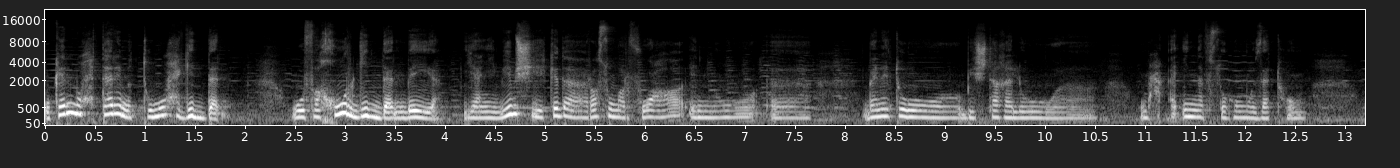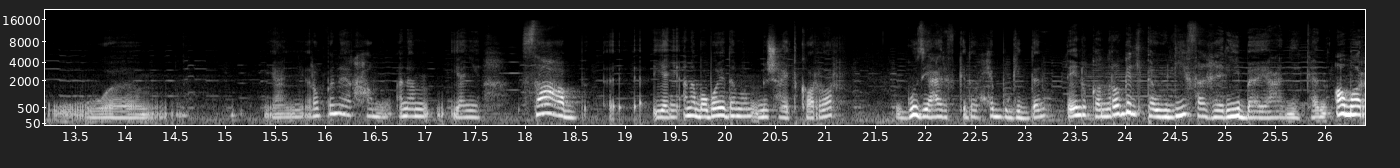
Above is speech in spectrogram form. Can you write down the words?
وكان محترم الطموح جدا وفخور جدا بيا يعني بيمشي كده راسه مرفوعة إنه آه، بناته بيشتغلوا آه، ومحققين نفسهم وذاتهم. و يعني ربنا يرحمه. أنا يعني صعب يعني أنا بابايا ده مش هيتكرر. وجوزي عارف كده ويحبه جدا لأنه كان راجل توليفة غريبة يعني. كان قمر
